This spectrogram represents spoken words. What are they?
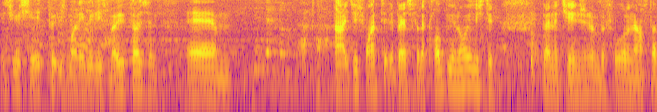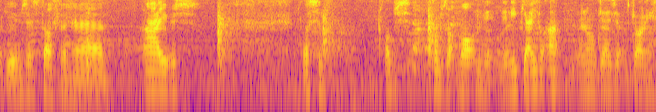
as you said, put his money where his mouth is, and um, I just wanted the best for the club, you know. I used to be in the changing room before and after games and stuff, and um, I was listen. Clubs, clubs like Morton, they, they, need guys like that, you know, guys that are going to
